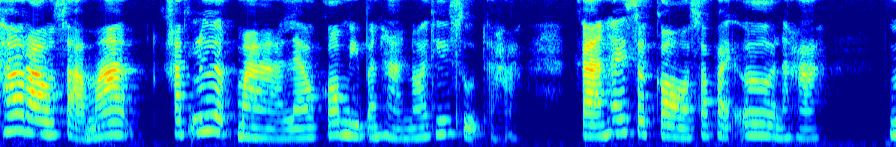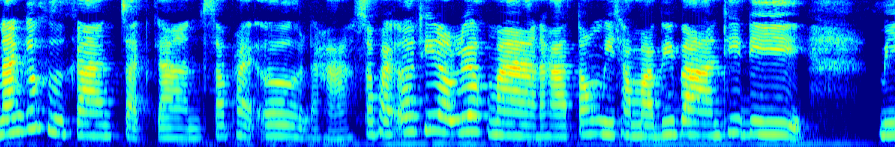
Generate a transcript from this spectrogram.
ถ้าเราสามารถคัดเลือกมาแล้วก็มีปัญหาน้อยที่สุดอะคะ่ะ การให้สกอร์ซัพพลายเออร์นะคะ นั่นก็คือการจัดการซัพพลายเออร์นะคะซัพพลายเออร์ที่เราเลือกมานะคะ ต้องมีธรรมาภิบาลที่ดี มี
